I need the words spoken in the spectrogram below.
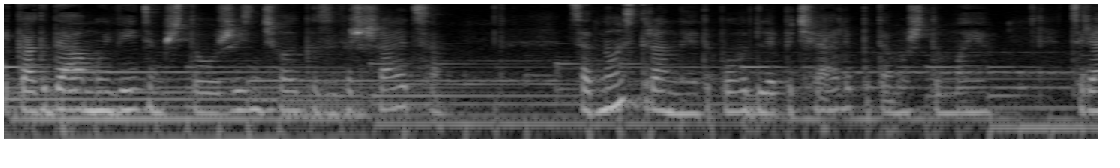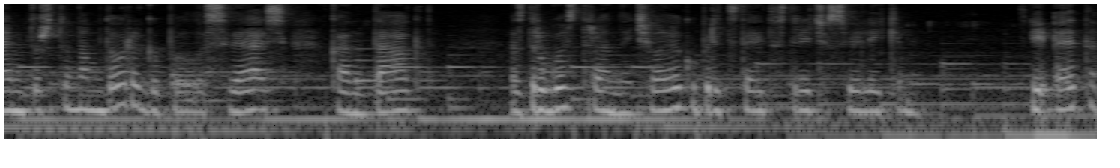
И когда мы видим, что жизнь человека завершается, с одной стороны, это повод для печали, потому что мы теряем то, что нам дорого было, связь, контакт. А с другой стороны, человеку предстоит встреча с великим. И это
